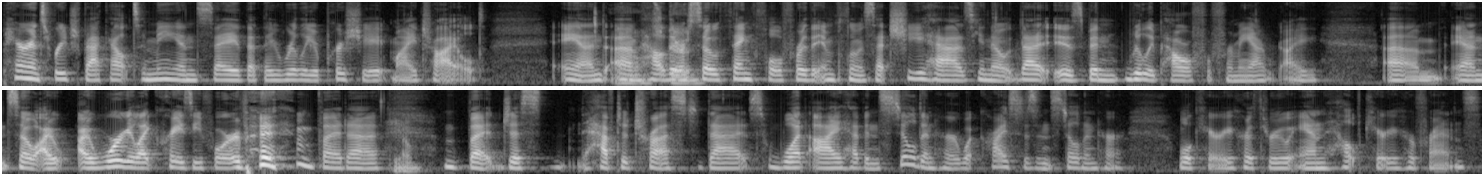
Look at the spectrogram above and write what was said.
parents reach back out to me and say that they really appreciate my child, and um, Oh, how they're good. so thankful for the influence that she has, you know, that has been really powerful for me. I, I um, and so I, I worry like crazy for her, but but uh, but just have to trust that what I have instilled in her, what Christ has instilled in her, will carry her through and help carry her friends.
